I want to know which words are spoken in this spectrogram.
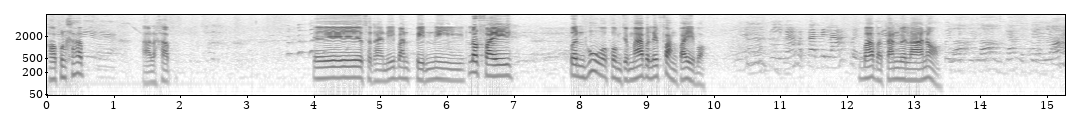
ขอบคุณครับเอาละครับ เอะสถานีบ้านปินนี่รถไฟเปิ้นหู้ว่าผมจะมาเป็นเลยฟังไปบอกปีมาบัดตันเวลาเปิดบ้าบะตันเวลาเนาะเปิดปิดล้อมจ้าเปิดเออล้อแหม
